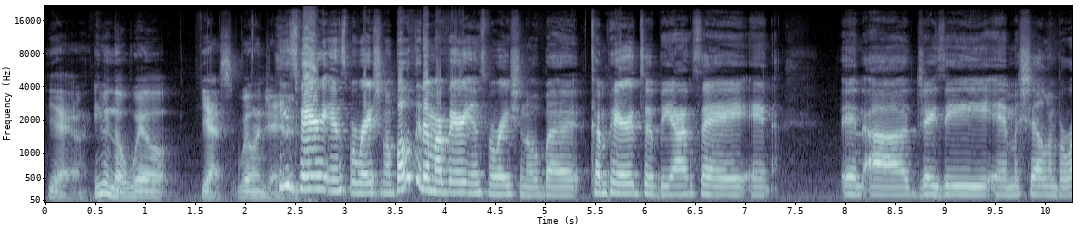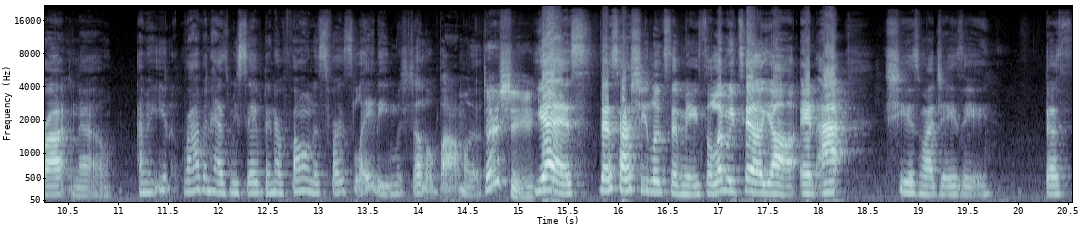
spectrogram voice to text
yeah, even though Will, yes, Will and Jada. He's very inspirational. Both of them are very inspirational, but compared to Beyonce and and uh, Jay Z and Michelle and Barack, no. I mean, you know, Robin has me saved in her phone as First Lady Michelle Obama. Does she? Yes, that's how she looks at me. So let me tell y'all, and I, she is my Jay Z. That's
